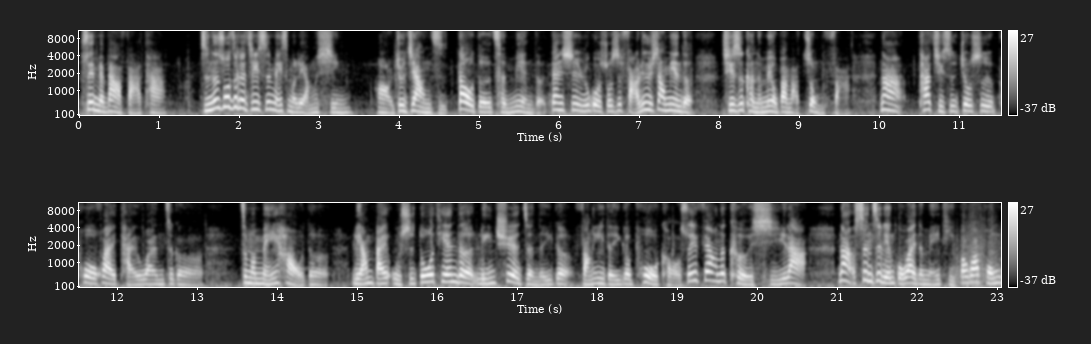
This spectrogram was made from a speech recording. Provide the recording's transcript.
所以没办法罚他，只能说这个机师没什么良心。啊，就这样子，道德层面的，但是如果说是法律上面的，其实可能没有办法重罚。那它其实就是破坏台湾这个这么美好的两百五十多天的零确诊的一个防疫的一个破口，所以非常的可惜啦。那甚至连国外的媒体，包括彭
